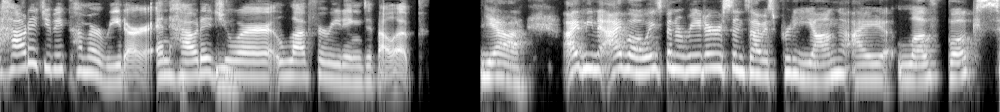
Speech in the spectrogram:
how did you become a reader and how did mm. your love for reading develop? Yeah. I mean, I've always been a reader since I was pretty young. I love books.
